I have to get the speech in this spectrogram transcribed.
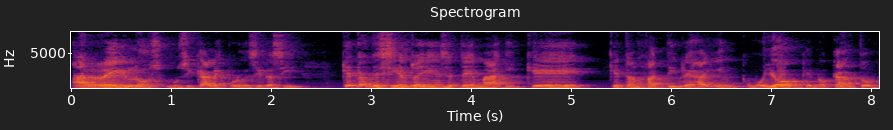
arreglos musicales, por decirlo así. ¿Qué tan desierto hay en ese tema y qué, qué tan factible es alguien como yo, que no canto,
